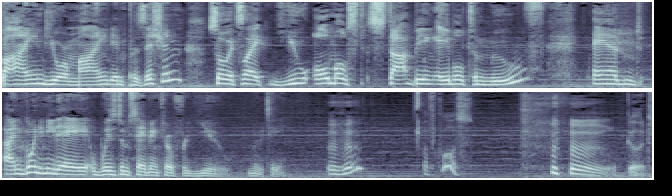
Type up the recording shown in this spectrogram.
bind your mind in position. So it's like you almost stop being able to move. And i'm going to need a wisdom saving throw for you Mooti Of course. Good.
